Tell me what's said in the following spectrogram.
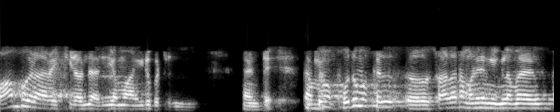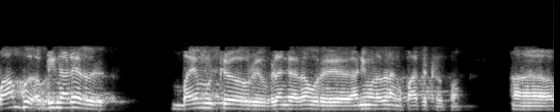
பாம்புகள் ஆராய்ச்சியில வந்து அதிகமா ஈடுபட்டிருந்தீங்க. முக்கியமா பொதுமக்கள் சாதாரண மனிதங்கள மாதிரி பாம்பு அப்படின்னாலே அது ஒரு பயமுற்ற ஒரு விலங்கா தான் ஒரு அனிமலா தான் நாங்க பார்த்துட்டு இருக்கோம். ஆஹ்,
